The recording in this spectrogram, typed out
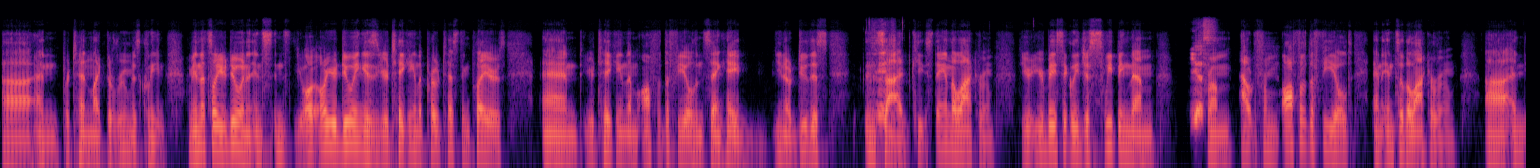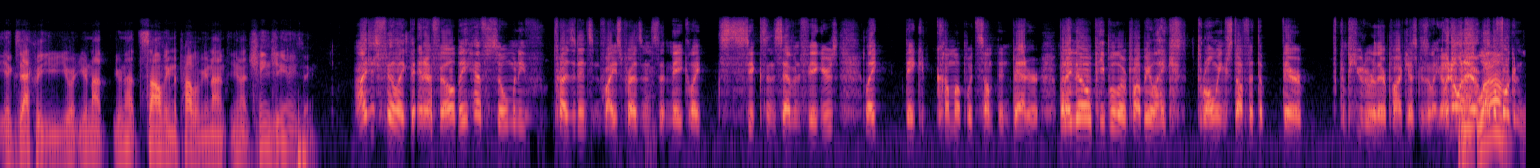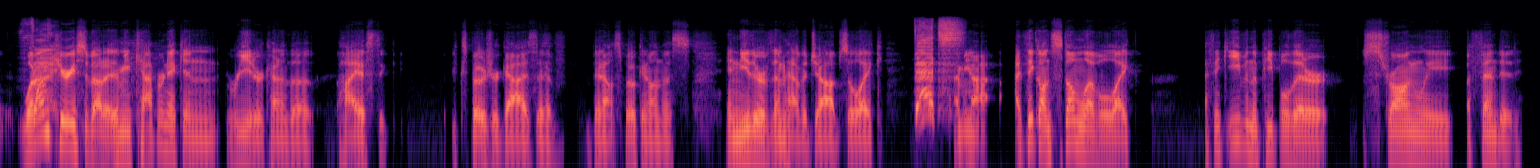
uh, and pretend like the room is clean. I mean, that's all you're doing. And, and all, all you're doing is you're taking the protesting players and you're taking them off of the field and saying, "Hey, you know, do this inside. Keep, stay in the locker room." You're, you're basically just sweeping them Yes. from out from off of the field and into the locker room. Uh, and exactly, you, you're you're not you're not solving the problem. You're not you're not changing anything. I just feel like the NFL, they have so many presidents and vice presidents that make like six and seven figures. Like they could come up with something better. But I know people are probably like throwing stuff at the their computer or their podcast because they're like, oh no, no, what I'm, what I'm curious about it, I mean, Kaepernick and Reid are kind of the highest exposure guys that have been outspoken on this, and neither of them have a job. So, like, That's. I mean, I, I think on some level, like, I think even the people that are strongly offended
